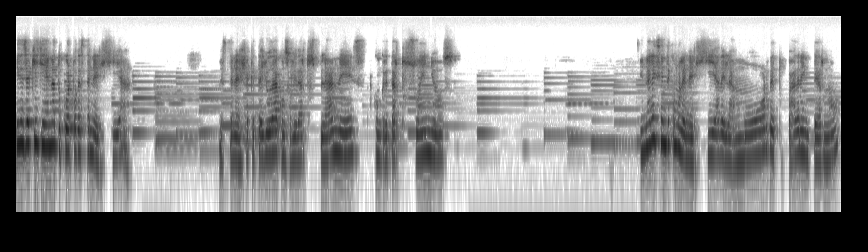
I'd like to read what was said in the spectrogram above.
Y desde aquí llena tu cuerpo de esta energía, de esta energía que te ayuda a consolidar tus planes, a concretar tus sueños, Inhala y siente como la energía del amor de tu Padre interno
